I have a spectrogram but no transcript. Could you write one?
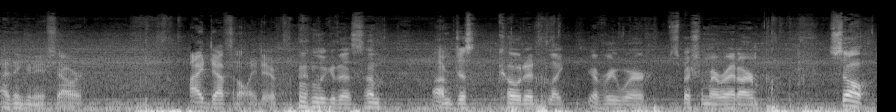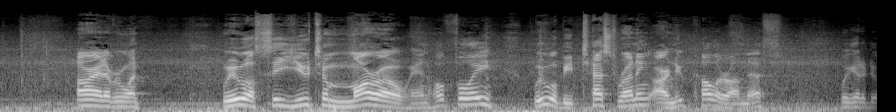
I think you need a shower. I definitely do. Look at this. I'm, I'm just coated like everywhere, especially my right arm. So, all right, everyone. We will see you tomorrow, and hopefully, we will be test running our new color on this. We got to do.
